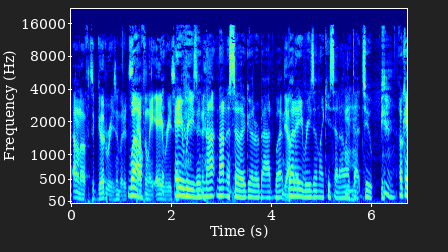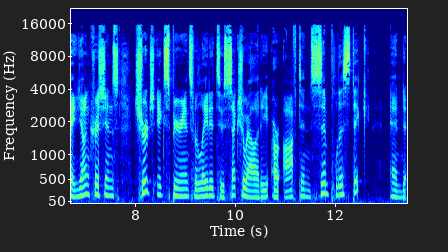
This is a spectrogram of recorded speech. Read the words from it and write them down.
I don't know if it's a good reason, but it's Well, definitely a reason. a reason, not not necessarily good or bad, but Yeah. but a reason, like you said, I like Mhm. that too. okay, young Christians' church experience related to sexuality are often simplistic and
